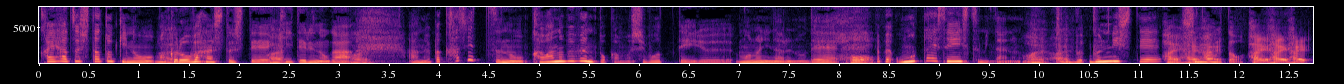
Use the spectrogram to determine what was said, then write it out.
開発した時の、まあ、苦労話として聞いているのが、はいあの、やっぱ果実の皮の部分とかも絞っているものになるので、はあやっぱり重たい繊維質みたいなのはいはいがちょっとぶ分離してはいはいはいしまうと。。はいはいはい。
